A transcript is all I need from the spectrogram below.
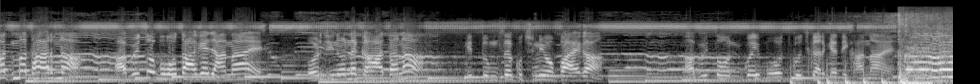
मत मत हारना। अभी तो बहुत आगे जाना है। और जिन्होंने कहा था ना कि तुमसे कुछ नहीं हो पाएगा, अभी तो उनको ही बहुत कुछ करके दिखाना है।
